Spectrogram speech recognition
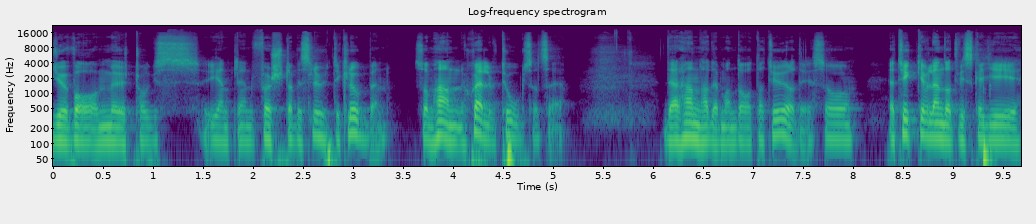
ju var Mörtags egentligen första beslut i klubben. Som han själv tog så att säga. Där han hade mandat att göra det. Så jag tycker väl ändå att vi ska ge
